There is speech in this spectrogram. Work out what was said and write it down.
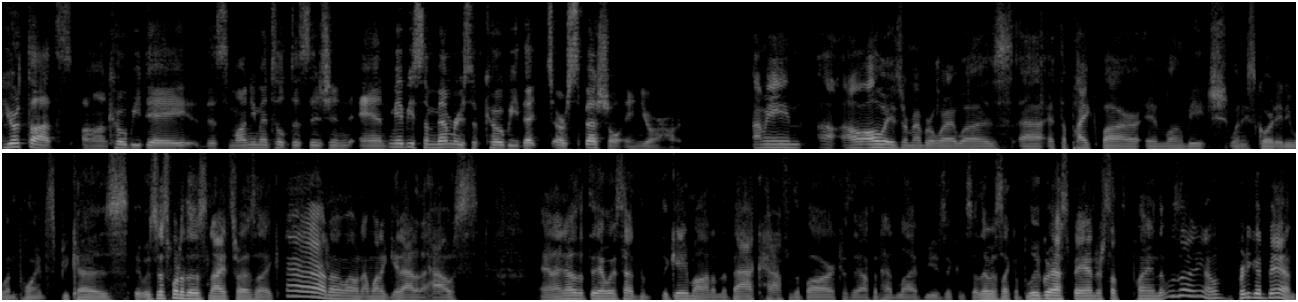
your thoughts on Kobe Day, this monumental decision, and maybe some memories of Kobe that are special in your heart. I mean, I'll always remember where I was uh, at the Pike Bar in Long Beach when he scored 81 points because it was just one of those nights where I was like, eh, I don't I want to get out of the house. And I know that they always had the, the game on in the back half of the bar because they often had live music. And so there was like a bluegrass band or something playing that was a you know pretty good band.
